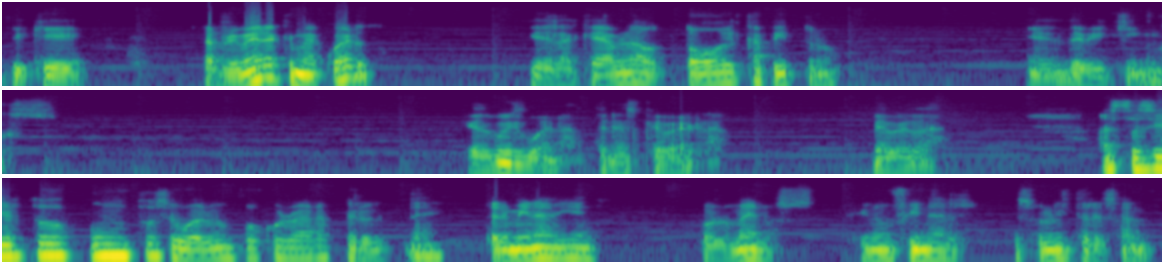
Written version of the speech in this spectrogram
Así que la primera que me acuerdo y de la que he hablado todo el capítulo es de Vikingos. Es muy buena, tenés que verla, de verdad. Hasta cierto punto se vuelve un poco rara, pero eh, termina bien, por lo menos. Tiene un final, eso es lo interesante.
